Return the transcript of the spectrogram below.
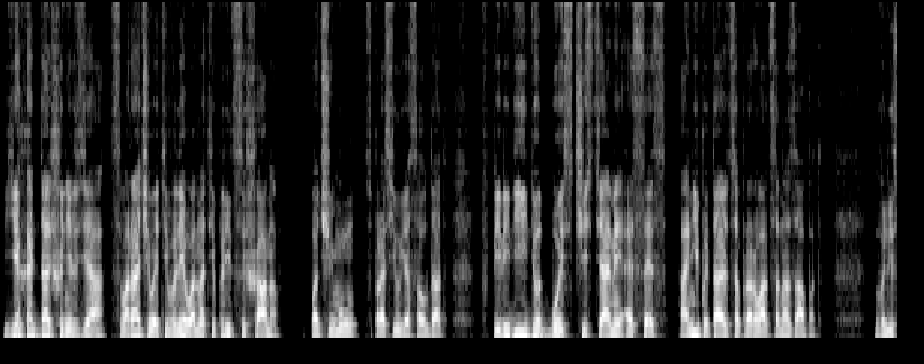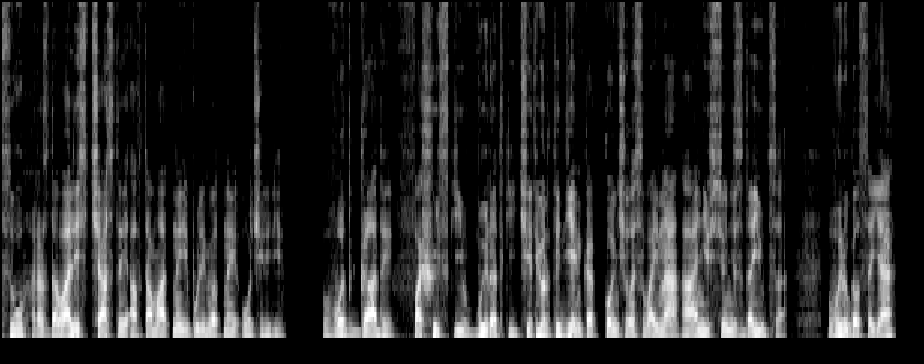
«Ехать дальше нельзя, сворачивайте влево на теплицы Шанов». «Почему?» – спросил я солдат. «Впереди идет бой с частями СС, они пытаются прорваться на запад». В лесу раздавались частые автоматные и пулеметные очереди. Вот гады, фашистские выродки, четвертый день, как кончилась война, а они все не сдаются. Выругался я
